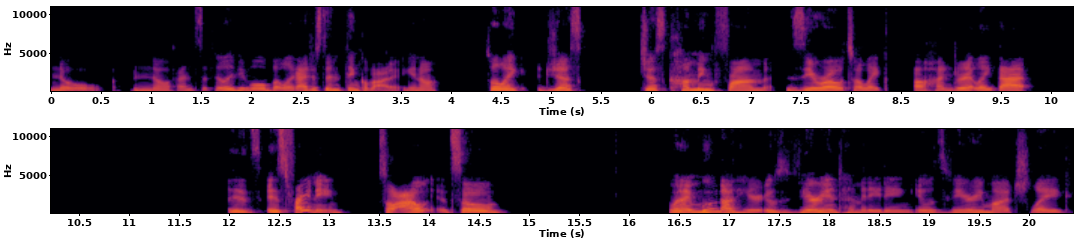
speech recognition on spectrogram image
No no offense to Philly people, but like I just didn't think about it, you know? So like just just coming from 0 to like a 100 like that is is frightening. So I so when I moved out here, it was very intimidating. It was very much like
